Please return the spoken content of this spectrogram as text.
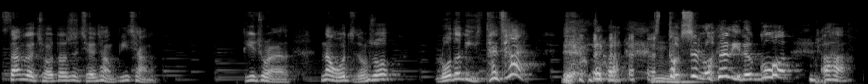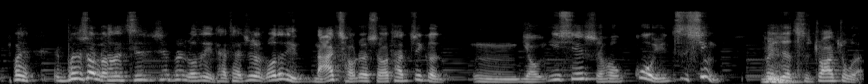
三个球都是前场逼抢逼出来的，那我只能说罗德里太菜，对 吧？都是罗德里的锅啊！不是不是说罗德，其实其实不是罗德里太菜，就是罗德里拿球的时候他这个。嗯，有一些时候过于自信，被热刺抓住了。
